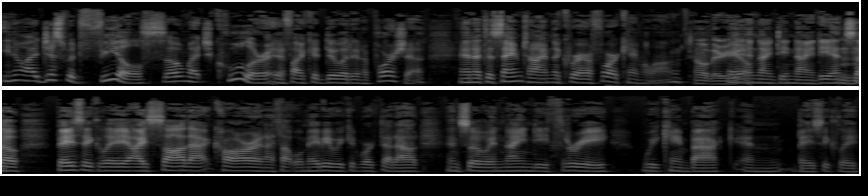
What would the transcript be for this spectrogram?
you know, I just would feel so much cooler if I could do it in a Porsche. And at the same time, the Carrera 4 came along. Oh, there you in, go. Mm-hmm. in 1990, and so basically, I saw that car and I thought, well, maybe we could work that out. And so in '93. We came back and basically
